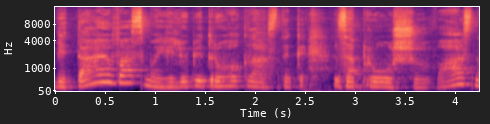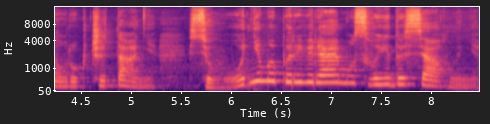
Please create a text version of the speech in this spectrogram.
Вітаю вас, мої любі другокласники! Запрошую вас на урок читання. Сьогодні ми перевіряємо свої досягнення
